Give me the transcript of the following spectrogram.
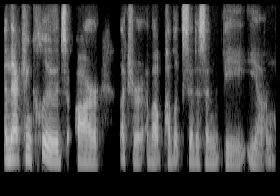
And that concludes our lecture about public citizen v. Young.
